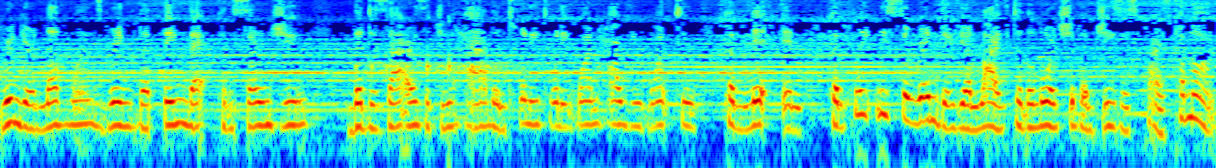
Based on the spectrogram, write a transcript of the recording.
bring your loved ones, bring the thing that concerns you, the desires that you have in 2021, how you want to commit and completely surrender your life to the Lordship of Jesus Christ. Come on,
